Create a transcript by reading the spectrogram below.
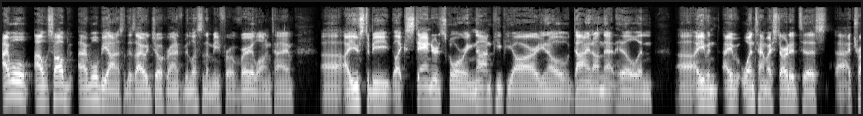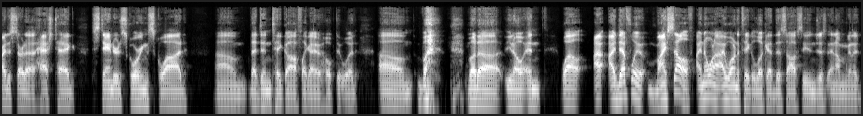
I will I'll so I'll, I will be honest with this. I would joke around if you've been listening to me for a very long time. Uh, I used to be like standard scoring, non PPR, you know, dying on that hill. And uh, I even, I one time I started to, uh, I tried to start a hashtag standard scoring squad. Um, that didn't take off like I hoped it would. Um, but, but, uh, you know, and while I, I definitely myself, I know when I want to take a look at this offseason, just, and I'm going to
